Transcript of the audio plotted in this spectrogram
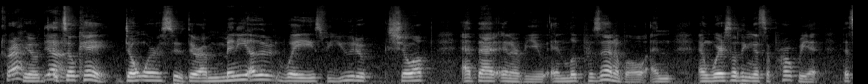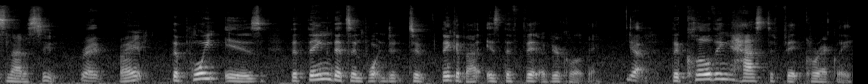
Correct. You know, yeah. it's okay. Don't wear a suit. There are many other ways for you to show up at that interview and look presentable and and wear something that's appropriate. That's not a suit, Right. right? The point is the thing that's important to, to think about is the fit of your clothing. Yeah. The clothing has to fit correctly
